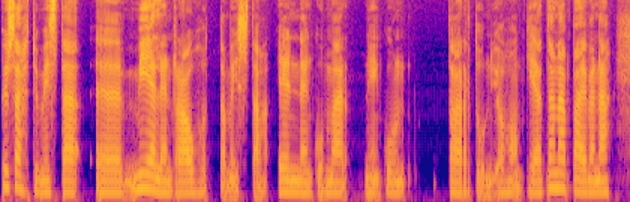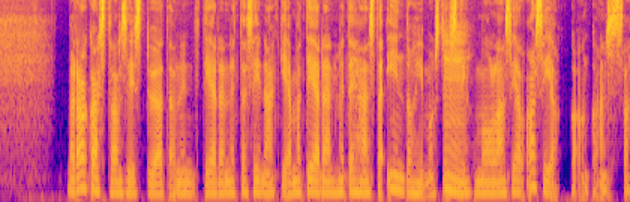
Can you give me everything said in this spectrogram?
pysähtymistä, mielen rauhoittamista ennen kuin mä niin kuin tartun johonkin. Ja tänä päivänä mä rakastan siis työtä, niin tiedän, että sinäkin. Ja mä tiedän, että me tehdään sitä intohimoisesti, Mm. kun me ollaan siellä asiakkaan kanssa.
